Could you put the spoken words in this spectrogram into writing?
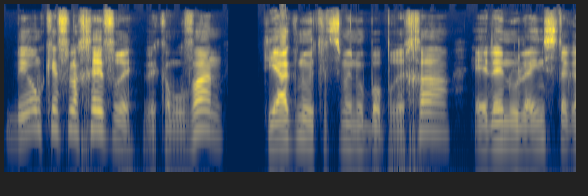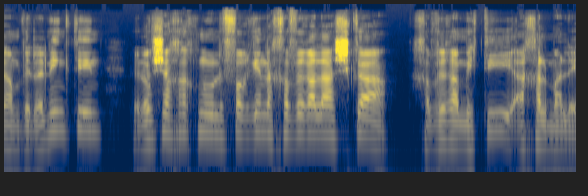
ביום כיף לחבר'ה, וכמובן, תייגנו את עצמנו בבריכה, העלינו לאינסטגרם וללינקדאין, ולא שכחנו לפרגן לחבר על ההשקעה, חבר אמיתי, אח על מלא.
